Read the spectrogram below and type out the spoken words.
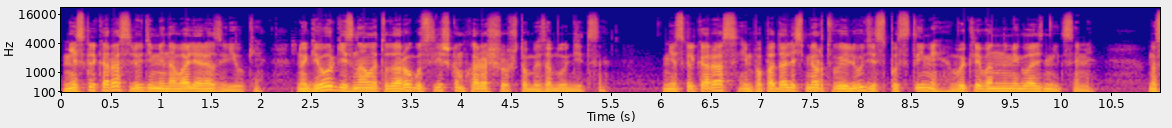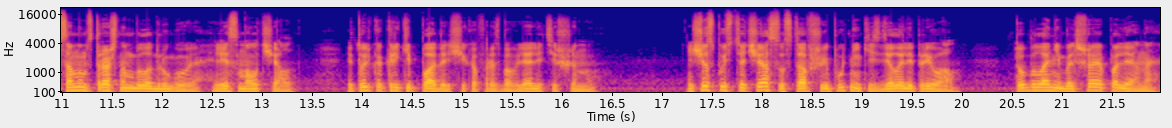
Несколько раз люди миновали развилки, но Георгий знал эту дорогу слишком хорошо, чтобы заблудиться. Несколько раз им попадались мертвые люди с пустыми, выклеванными глазницами. Но самым страшным было другое – лес молчал, и только крики падальщиков разбавляли тишину. Еще спустя час уставшие путники сделали привал. То была небольшая поляна,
